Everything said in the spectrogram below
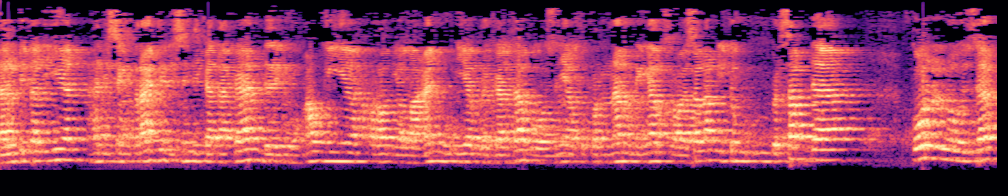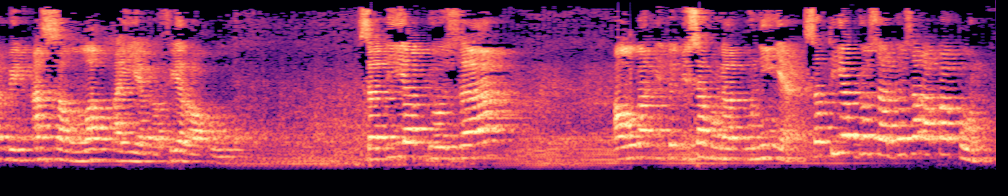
Lalu kita lihat hadis yang terakhir di sini dikatakan dari Muawiyah radhiyallahu anhu ia berkata bahwasanya aku pernah mendengar SAW itu bersabda kullu zambin asallahu ayyaghfirahu setiap dosa Allah itu bisa mengampuninya setiap dosa-dosa apa pun.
